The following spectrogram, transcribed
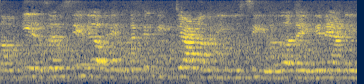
നമുക്ക് അവർ എന്തൊക്കെ അവർ യൂസ് ചെയ്യുന്നത്? അത്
